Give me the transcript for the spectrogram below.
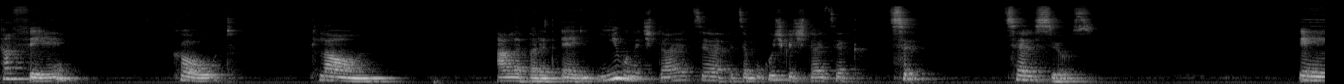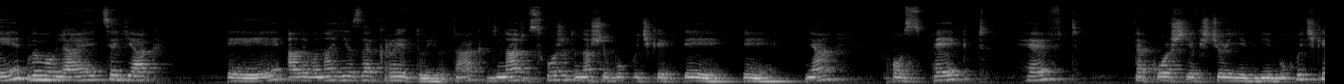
Café, Code, Clown. Але перед Е і І вони читаються, ця буквочка читається як Ц. Цельсіус. Е вимовляється як Е, але вона є закритою, так? Схоже до нашої буквочки Е. Е. Prospekt, Heft. Також, якщо є дві буквочки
